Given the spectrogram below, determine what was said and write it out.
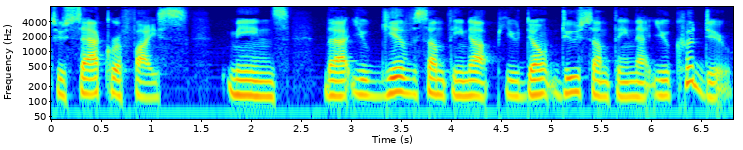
To sacrifice means that you give something up, you don't do something that you could do.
